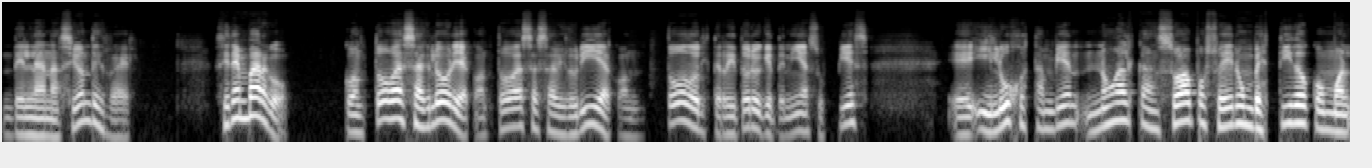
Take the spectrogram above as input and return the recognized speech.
de la nación de Israel. Sin embargo, con toda esa gloria, con toda esa sabiduría, con todo el territorio que tenía a sus pies eh, y lujos también, no alcanzó a poseer un vestido como,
